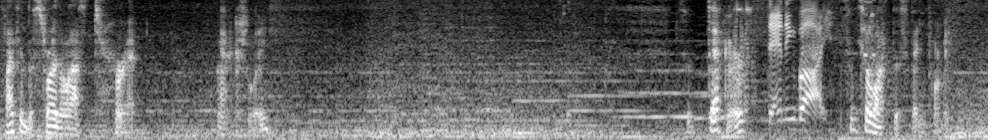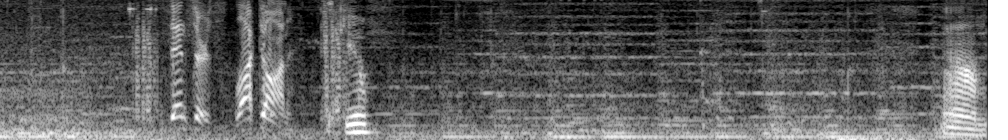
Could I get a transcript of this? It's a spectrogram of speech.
If I can destroy the last turret, actually. So Decker, Standing by. since you'll lock this thing for me. Sensors locked on. Thank you. Um,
